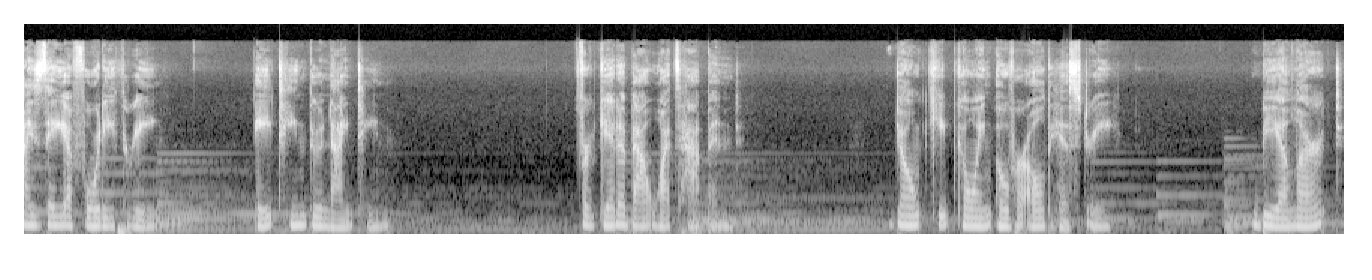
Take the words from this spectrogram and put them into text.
Isaiah 43 18 through 19. Forget about what's happened. Don't keep going over old history. Be alert.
